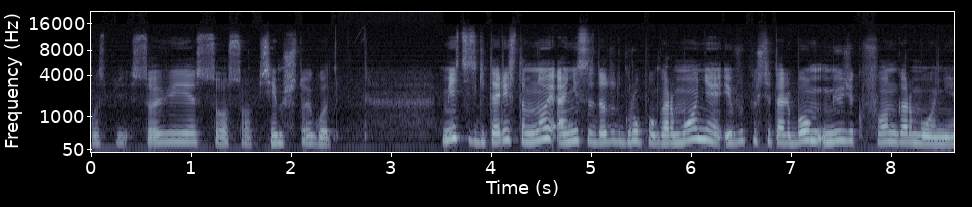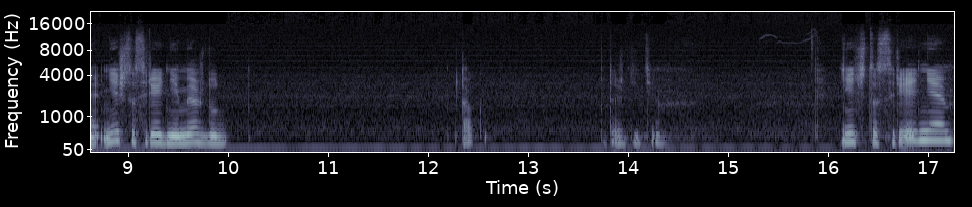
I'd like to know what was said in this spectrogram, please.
Господи, «Совие Сосо» 76 год. Вместе с гитаристом Ной они создадут группу «Гармония» и выпустят альбом «Music Фон Гармония», нечто среднее между... Так, подождите. Нечто среднее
